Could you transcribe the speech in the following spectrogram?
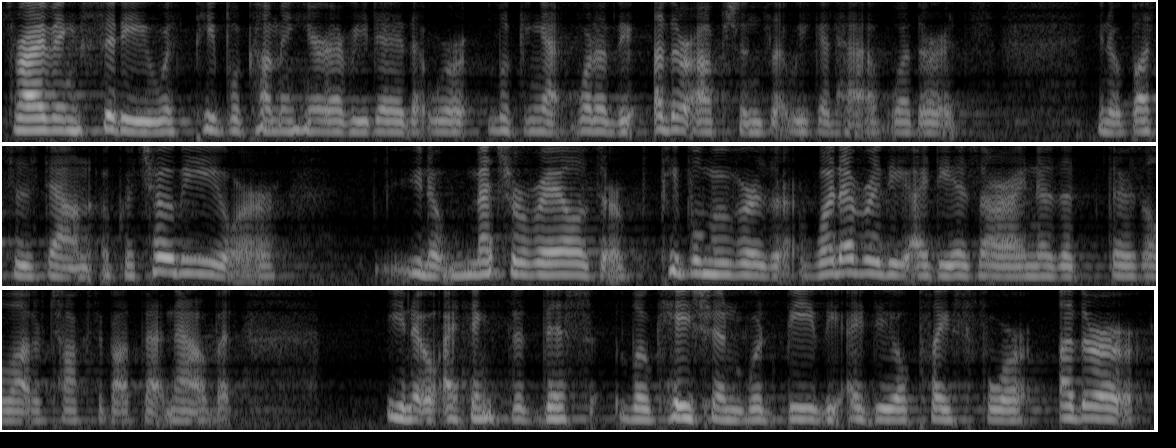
thriving city with people coming here every day that we're looking at what are the other options that we could have, whether it's you know, buses down Okeechobee or you know, metro rails or people movers or whatever the ideas are. I know that there's a lot of talks about that now, but you know, I think that this location would be the ideal place for other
